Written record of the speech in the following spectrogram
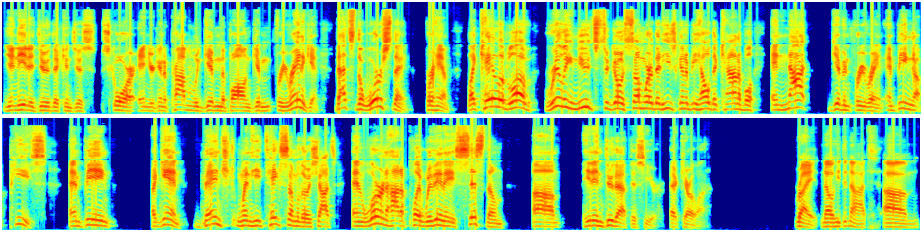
you need a dude that can just score and you're going to probably give him the ball and give him free reign again. That's the worst thing for him. Like Caleb Love really needs to go somewhere that he's going to be held accountable and not given free reign and being a piece and being, again, benched when he takes some of those shots and learn how to play within a system. Um, he didn't do that this year at Carolina. Right. No, he did not. Um,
